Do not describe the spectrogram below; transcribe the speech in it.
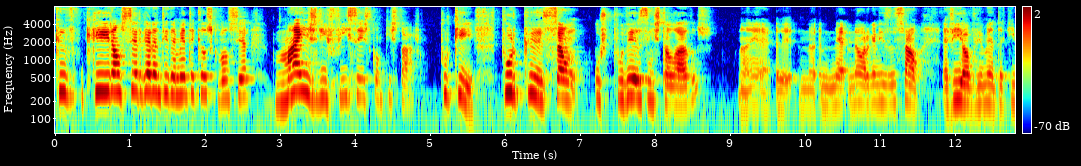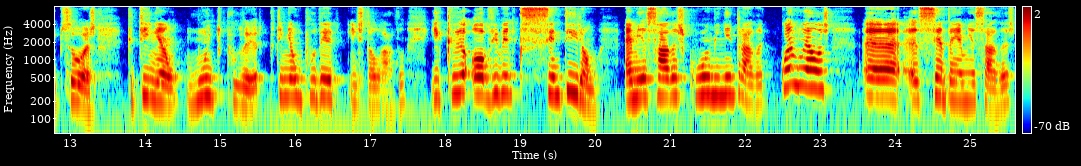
que, que irão ser garantidamente aqueles que vão ser mais difíceis de conquistar. Porquê? Porque são os poderes instalados, é? na, na, na, organização havia obviamente aqui pessoas que tinham muito poder, que tinham um poder instalado e que obviamente que se sentiram ameaçadas com a minha entrada. Quando elas uh, se sentem ameaçadas,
